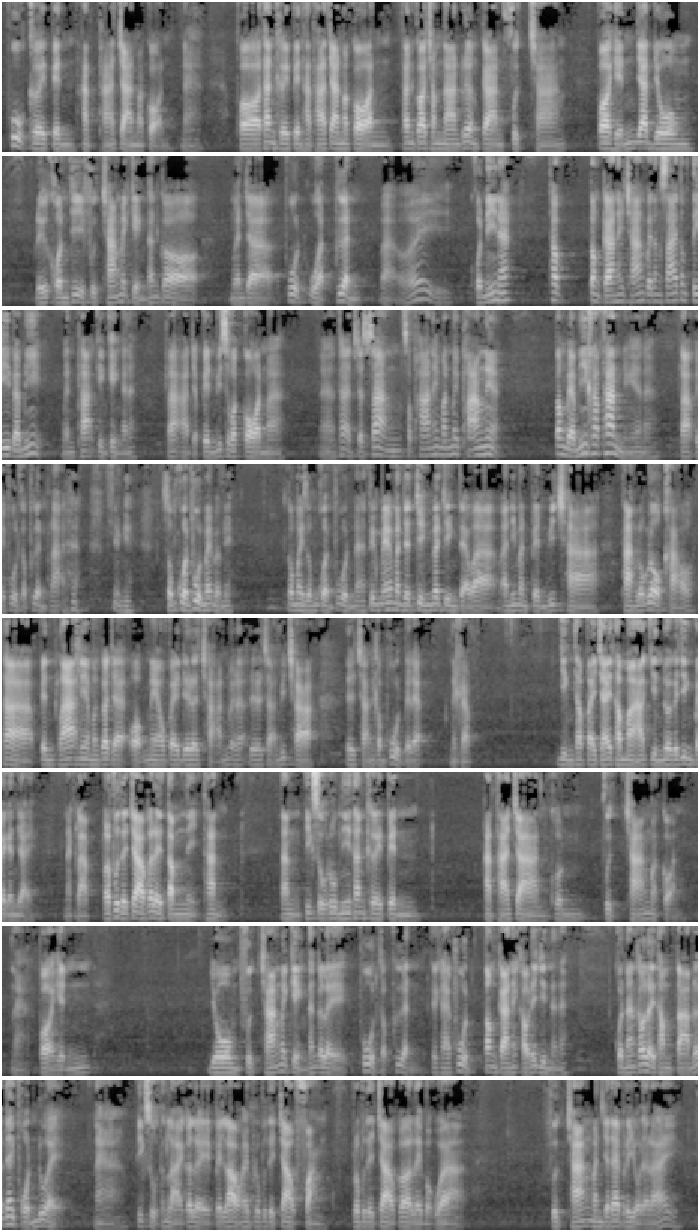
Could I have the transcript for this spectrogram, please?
ผู้เคยเป็นหัตถาจารย์มาก่อนนะพอท่านเคยเป็นหัตถาจารย์มาก่อน ท่านก็ชำนาญเรื่องการฝึกช้าง พอเห็นญาติโยม หรือคนที่ฝึกช้างไม่เก่ง ท่านก็เหมือนจะพูดอวดเพื่อน ว่าเอ้ย คนนี้นะ ถ้าต้องการให้ช้างไปทางซ้ายต้องตีแบบนี้ เหมือนพระเก่งๆกันนะพระอาจจะเป็นวิศวกรมาถ้าจะสร้างสะพานให้มันไม่พังเนี่ย ต้องแบบนี้ครับท่านอย่างเงี้ยนะพระไปพูดกับเพื่อนพระอย่างนี้สมควรพูดไหมแบบนี้ ก็ไม่สมควรพูดนะถึงแม้มันจะจริงก็จริงแต่ว่า อันนี้มันเป็นวิชาทางโลกโลกเขา ถ้าเป็นพระเนี่ยมันก็จะออกแนวไปเดรัจฉานไปแล้ว เดรัจฉานวิชา เดรัจฉานคำพูดไปแล้วนะครับ ยิ่งถ้าไปใช้ทำมาหากินด้วยก็ยิ่งไปกันใหญ่นะครับ พระพุทธเจ้าก็เลยตำหนิท่าน ท่านภิกษุรูปนี้ท่านเคยเป็นหัตถาจารย์ คนฝึกช้างมาก่อนนะพอเห็นโยมฝึกช้างไม่เก่ง ท่านก็เลยพูดกับเพื่อนคล้ายๆพูดต้องการให้เขาได้ยินนะนะคนนั้นเขาเลยทำตามแล้วได้ผลด้วยนะภิกษุทั้งหลายก็เลยไปเล่าให้พระพุทธเจ้าฟัง พระพุทธเจ้าก็เลยบอกว่า ฝึกช้างมันจะได้ประโยชน์อะไร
